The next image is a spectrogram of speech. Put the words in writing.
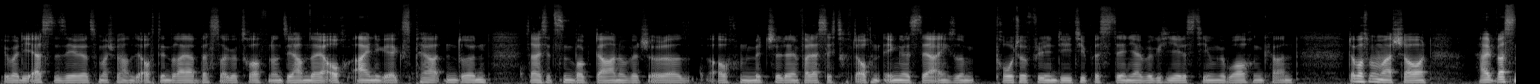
über die erste Serie zum Beispiel, haben sie auch den Dreier besser getroffen und sie haben da ja auch einige Experten drin. Sei es jetzt ein Bogdanovic oder auch ein Mitchell, der den verlässlich trifft, auch ein Ingles, der eigentlich so ein Proto-3D-Typ ist, den ja wirklich jedes Team gebrauchen kann. Da muss man mal schauen. Halt, was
